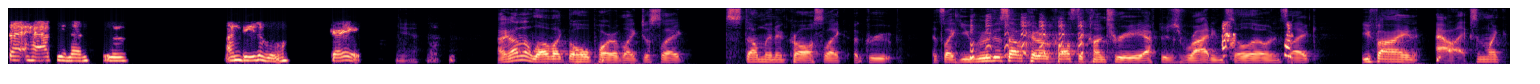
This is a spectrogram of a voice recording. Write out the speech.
that happiness is unbeatable. Great. Yeah. I kind of love like the whole part of like just like stumbling across like a group. It's like you move this out across the country after just riding solo, and it's like you find Alex, and like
